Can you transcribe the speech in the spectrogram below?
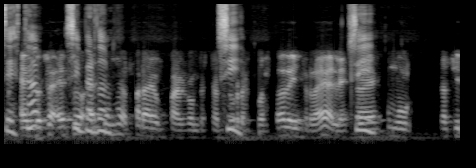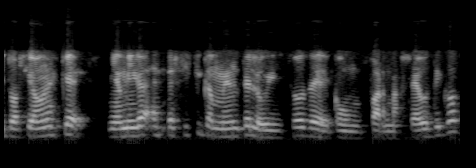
Entonces, eso, es para, para contestar tu respuesta de Israel. es como la situación es que mi amiga específicamente lo hizo de, con farmacéuticos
